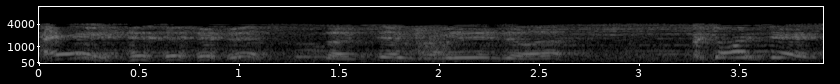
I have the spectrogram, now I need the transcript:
Эй, Совсем сбрендил, а? кто здесь?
